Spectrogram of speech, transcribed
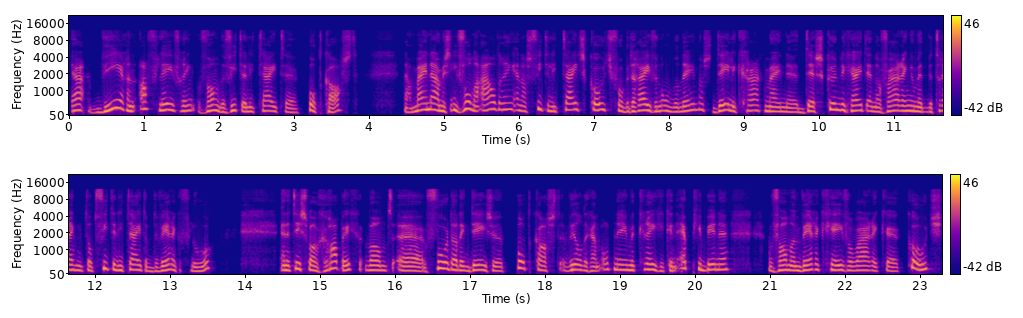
Ja, weer een aflevering van de Vitaliteit eh, podcast. Nou, mijn naam is Yvonne Aaldering en als vitaliteitscoach voor bedrijven en ondernemers deel ik graag mijn eh, deskundigheid en ervaringen met betrekking tot vitaliteit op de werkvloer. En het is wel grappig, want uh, voordat ik deze podcast wilde gaan opnemen, kreeg ik een appje binnen van een werkgever waar ik uh, coach.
